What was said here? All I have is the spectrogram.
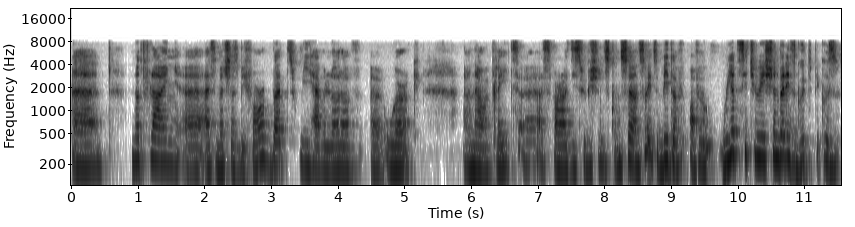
uh, not flying uh, as much as before, but we have a lot of uh, work on our plate uh, as far as distribution is concerned. So it's a bit of, of a weird situation, but it's good because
